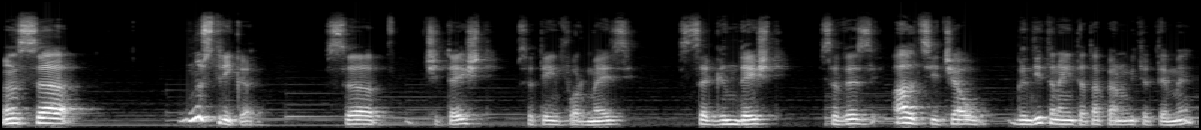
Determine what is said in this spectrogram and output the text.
Însă nu strică să citești, să te informezi, să gândești, să vezi alții ce au gândit înaintea ta pe anumite teme,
